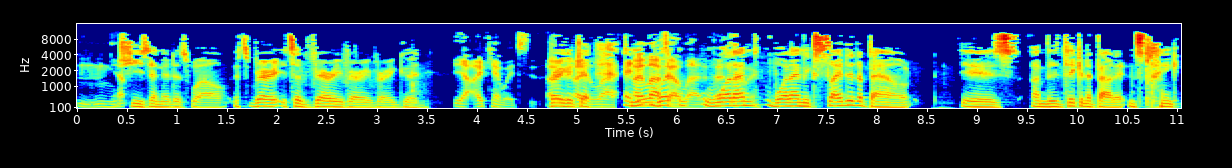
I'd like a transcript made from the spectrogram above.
hmm yep. She's in it as well. It's very, it's a very, very, very good Yeah, I can't wait to see that. Very I, good I job. laughed, And I laughed what, out loud. What I'm what I'm excited about is I've been thinking about it. It's like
